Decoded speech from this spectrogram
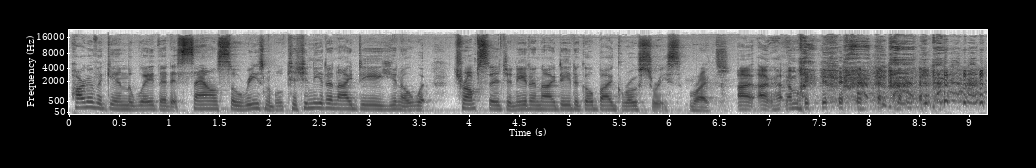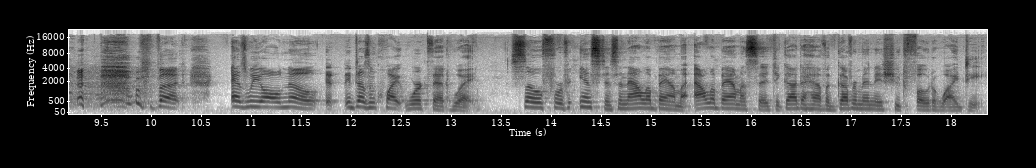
part of, again, the way that it sounds so reasonable, because you need an ID, you know, what Trump said, you need an ID to go buy groceries. Right. I, I, but as we all know, it, it doesn't quite work that way. So, for instance, in Alabama, Alabama said you got to have a government issued photo ID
